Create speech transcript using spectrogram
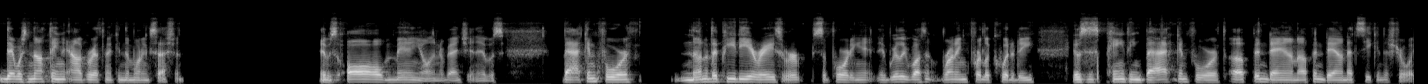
there was nothing algorithmic in the morning session. It was all manual intervention. It was back and forth. None of the PD arrays were supporting it. It really wasn't running for liquidity. It was just painting back and forth, up and down, up and down. That's seek and destroy.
